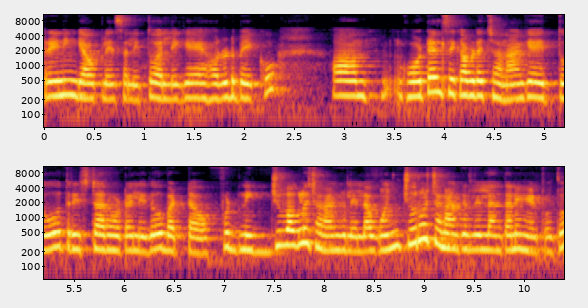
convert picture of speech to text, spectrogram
ಟ್ರೈನಿಂಗ್ ಯಾವ ಪ್ಲೇಸಲ್ಲಿತ್ತು ಅಲ್ಲಿಗೆ ಹೊರಡಬೇಕು. ಹೋಟೆಲ್ ಸಿಕ್ಕಾಬಿಟ್ಟೆ ಚೆನ್ನಾಗೇ ಇತ್ತು ತ್ರೀ ಸ್ಟಾರ್ ಹೋಟೆಲ್ ಇದು ಬಟ್ ಫುಡ್ ನಿಜವಾಗ್ಲೂ ಚೆನ್ನಾಗಿರಲಿಲ್ಲ, ಒಂಚೂರು ಚೆನ್ನಾಗಿರಲಿಲ್ಲ ಅಂತಲೇ ಹೇಳ್ಬೋದು.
